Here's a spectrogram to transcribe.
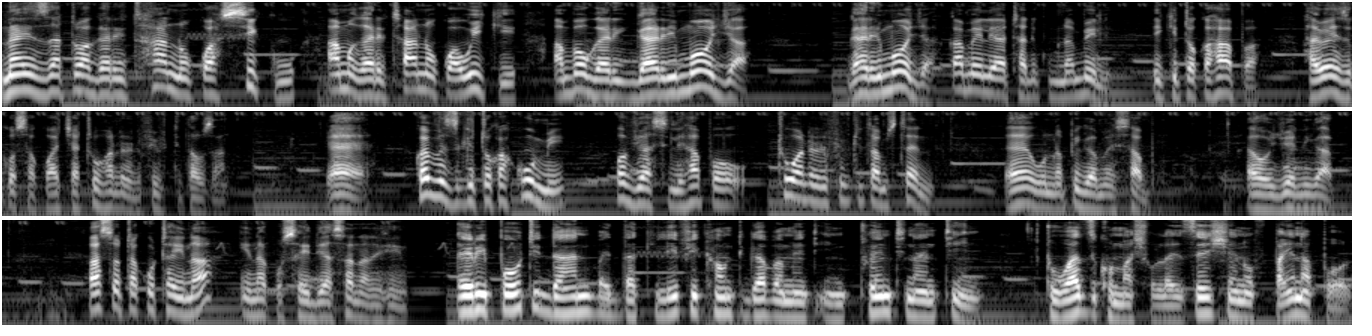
naweza toa gari tano kwa siku ama gari tano kwa wiki, ambao gari, gari moja gari moja kama ile ya tani 12 ikitoka hapa haiwezi kosa kuacha 250,000 eh. Kwa hivyo zikitoka kumi, obviously hapo 250 times 10 eh, unapiga mahesabu eh, ujue ni ngapi. Sasa utakuta ina inakusaidia sana ni hii A report done by the Kilifi County Government in 2019 towards commercialization of pineapple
